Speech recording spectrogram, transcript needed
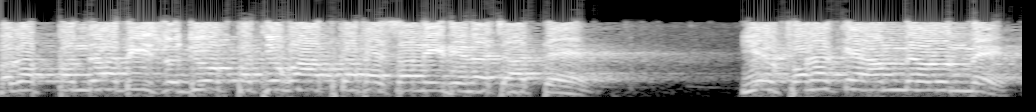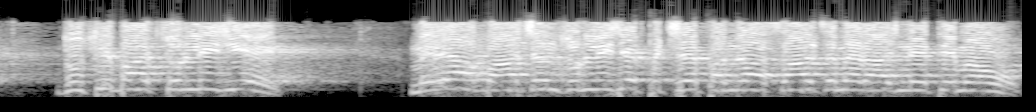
मगर पंद्रह बीस उद्योगपतियों को आपका पैसा नहीं देना चाहते हैं। यह फ़र्क है हम में और उनमें। दूसरी बात सुन लीजिए। मेरे भाषण सुन लीजिए, पिछले पंद्रह साल से मैं राजनीति में हूँ।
